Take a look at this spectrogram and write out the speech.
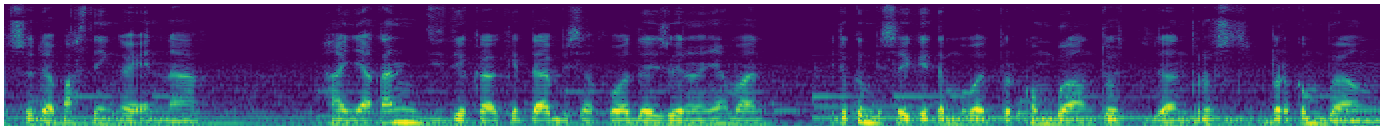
sudah pasti nggak enak. Hanya kan jika kita bisa keluar dari zona nyaman itu kan bisa kita membuat berkembang terus dan terus berkembang.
